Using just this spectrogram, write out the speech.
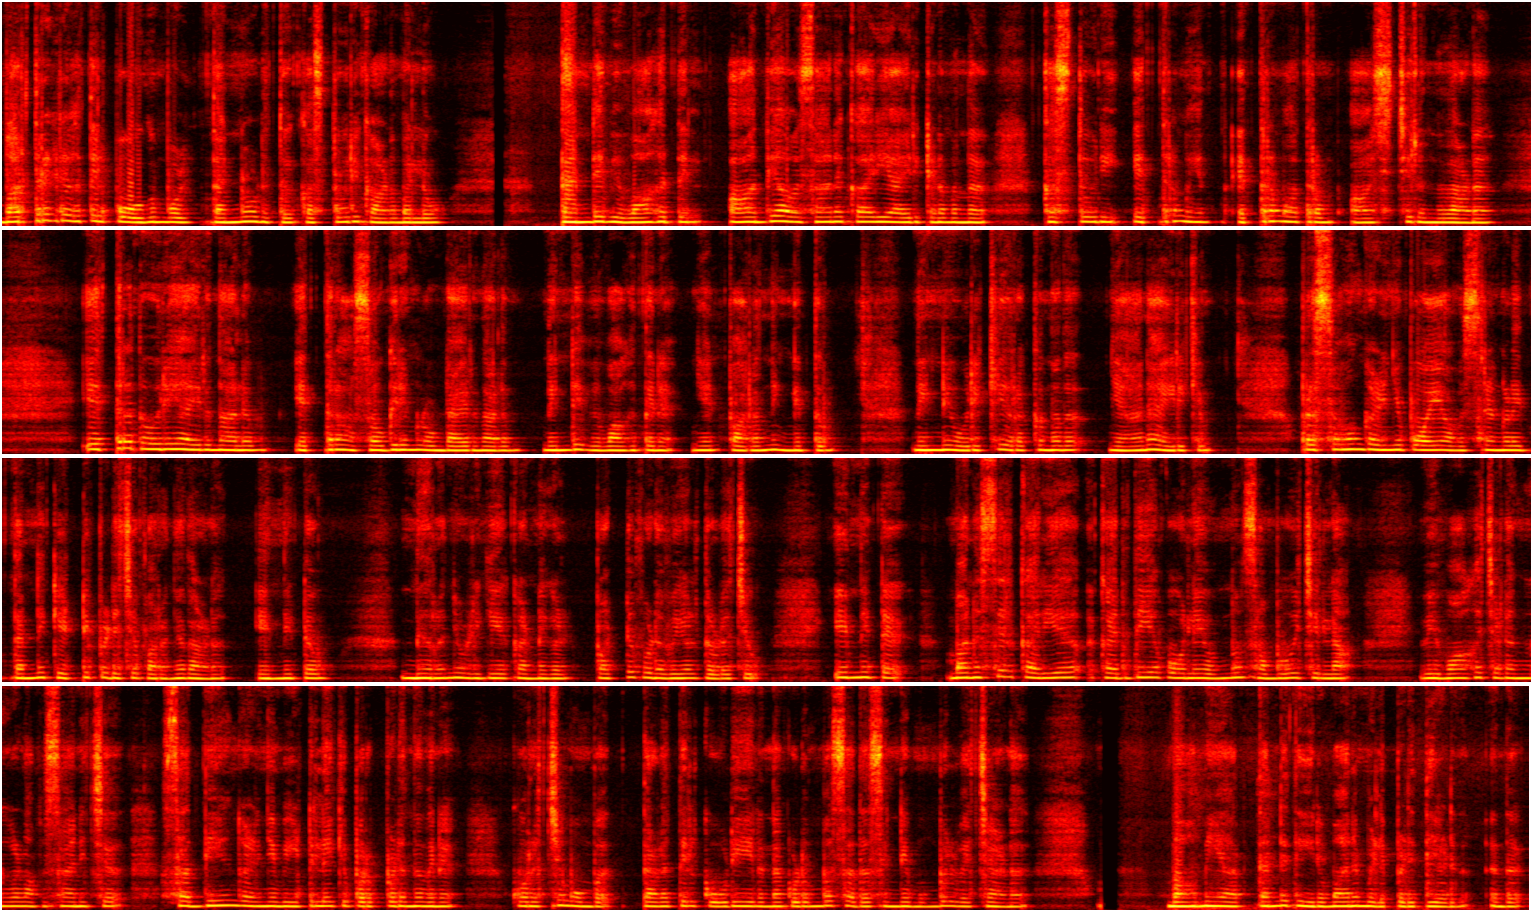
ഭർത്തൃഗ്രഹത്തിൽ പോകുമ്പോൾ തന്നോടത്ത് കസ്തൂരി കാണുമല്ലോ. തന്റെ വിവാഹത്തിൽ ആദ്യ അവസാനക്കാരിയായിരിക്കണമെന്ന് കസ്തൂരി എത്ര എത്രമാത്രം ആശിച്ചിരുന്നതാണ്. എത്ര ദൂരെയായിരുന്നാലും എത്ര അസൗകര്യങ്ങളുണ്ടായിരുന്നാലും നിന്റെ വിവാഹത്തിന് ഞാൻ പറന്നിങ്ങെത്തും. നിന്നെ ഒരുക്കി ഇറക്കുന്നത് ഞാനായിരിക്കും. പ്രസവം കഴിഞ്ഞു പോയ അവസരങ്ങളിൽ തന്നെ കെട്ടിപ്പിടിച്ച് പറഞ്ഞതാണ്. എന്നിട്ടോ നിറഞ്ഞൊഴുകിയ കണ്ണുകൾ പട്ടുപുടവകൾ തുടച്ചു. എന്നിട്ട് മനസ്സിൽ കരിയ കരുതിയ പോലെ ഒന്നും സംഭവിച്ചില്ല. വിവാഹ ചടങ്ങുകൾ അവസാനിച്ച് സദ്യയും കഴിഞ്ഞ് വീട്ടിലേക്ക് പുറപ്പെടുന്നതിന് കുറച്ചു മുമ്പ് തളത്തിൽ കൂടിയിരുന്ന കുടുംബ സദസ്സിന്റെ മുമ്പിൽ വെച്ചാണ് മാമിയാർ തന്റെ തീരുമാനം വെളിപ്പെടുത്തിയത്.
